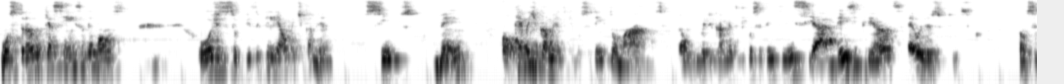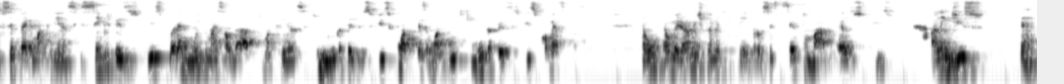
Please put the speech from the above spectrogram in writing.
mostrando que a ciência demonstra. Hoje, o exercício físico ele é um medicamento simples, bem qualquer medicamento que você tem que tomar, é um medicamento que você tem que iniciar desde criança, é o exercício físico. Então, se você pega uma criança que sempre fez exercício físico, ela é muito mais saudável que uma criança que nunca fez exercício físico, quer dizer, um adulto que nunca fez exercício físico começa a fazer. Então, é o melhor medicamento que tem para você ser tomado é o exercício físico. Além disso, é,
